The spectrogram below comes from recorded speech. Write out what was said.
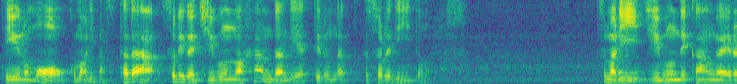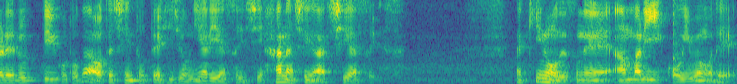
っていうのも困ります。ただそれが自分の判断でやってるんだったらそれでいいと思います。つまり自分で考えられるっていうことが私にとっては非常にやりやすいし話がしやすいです昨日ですねあんまりこう今まで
